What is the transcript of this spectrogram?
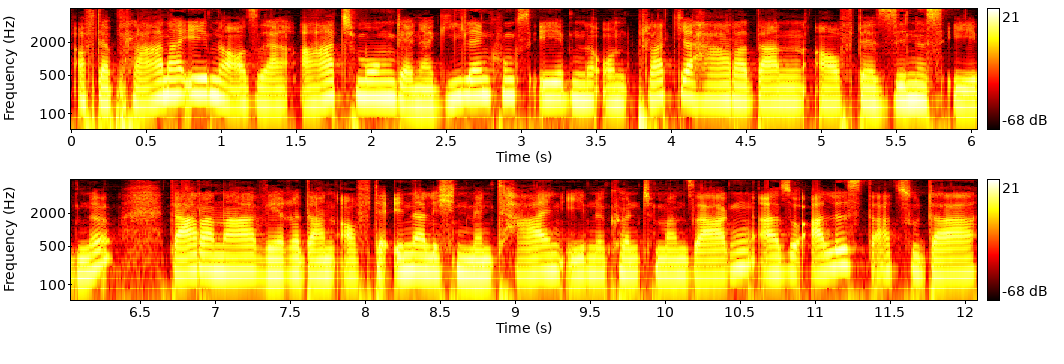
auf der Prana-Ebene, also der Atmung, der Energielenkungsebene und Pratyahara dann auf der Sinnesebene. Dharana wäre dann auf der innerlichen mentalen Ebene, könnte man sagen. Also alles dazu da,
